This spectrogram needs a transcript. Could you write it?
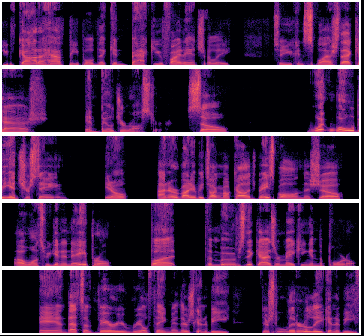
you've got to have people that can back you financially, so you can splash that cash and build your roster. So, what what will be interesting, you know, I know everybody will be talking about college baseball on this show uh, once we get into April, but the moves that guys are making in the portal, and that's a very real thing, man. There's going to be there's literally going to be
